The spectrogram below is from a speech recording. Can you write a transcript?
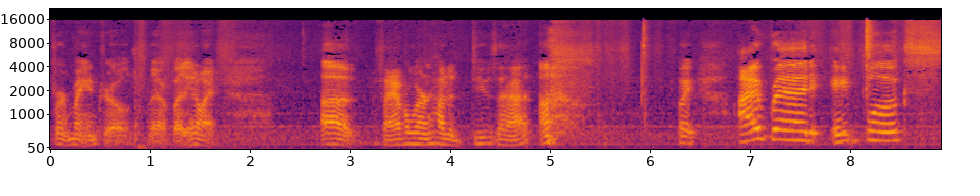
for my intro there, but anyway. Uh, if I ever learn how to do that. Wait, I read eight books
